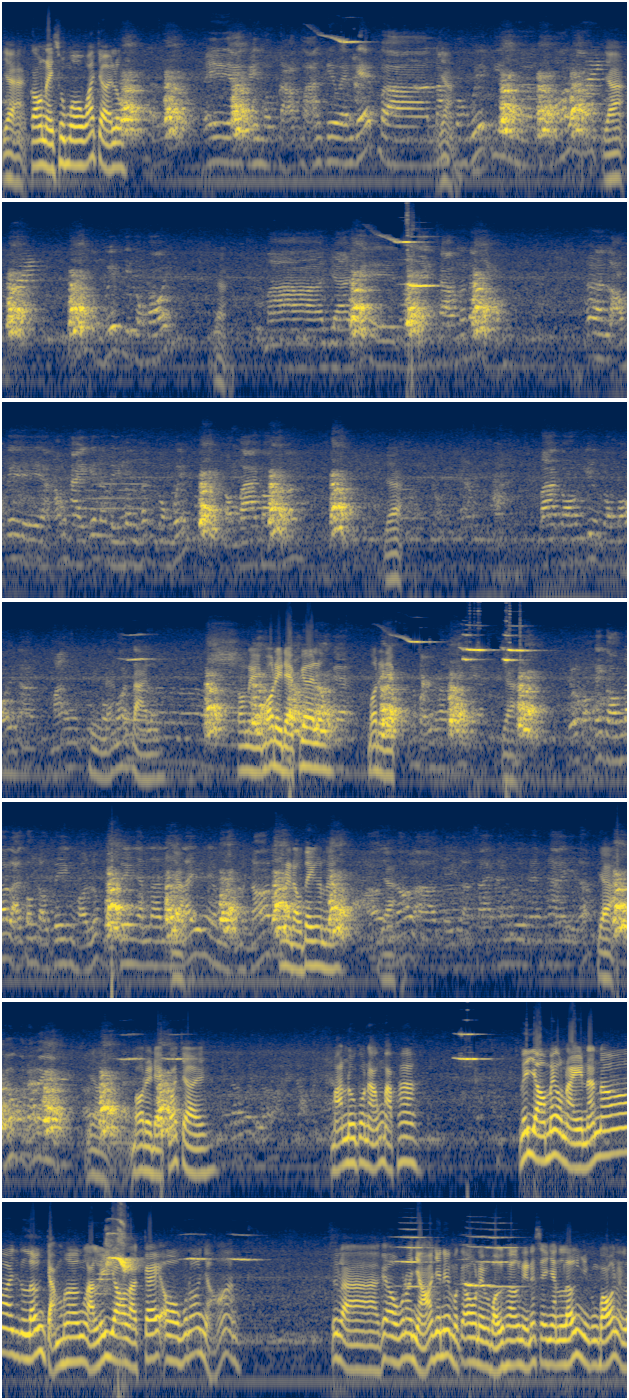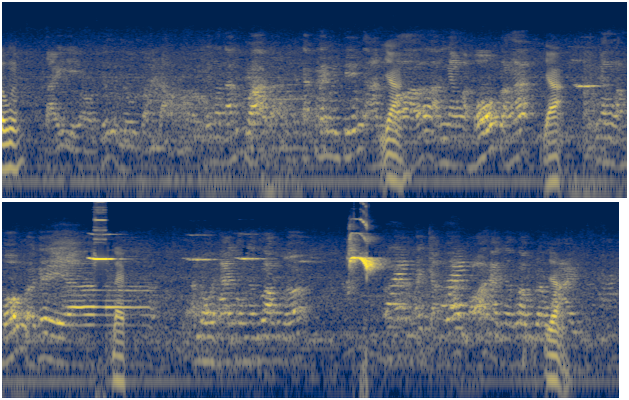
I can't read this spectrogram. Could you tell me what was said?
Dạ con này sumo quá trời luôn. Thì ờ, thì một đợt mà anh kêu em ghép uh, năm Dạ. con huyết với ờ, con bói đó. Dạ. Con huyết với con bói. Dạ. Mà về thì thời gian sau nó đánh lộn? Nó đánh lộn cái không hay cái nó bị hư hết con huyết còn ba con nữa. Dạ. Ba con với con bói nè. Mặn con đáng bói tài luôn. nó- con này body đẹp ghê luôn. Body đẹp. Dạ. Còn cái con đó lại con đầu tiên hồi lúc đầu tiên anh anh Dạ. lấy một mình nó đó. Con này đầu tiên anh hả ờ, dạ. nó là thì là size 20 22 gì đó. Dạ. Dạ. Body đẹp quá trời. Mà anh nuôi con nào cũng mập ha. Lý do mấy con này nó nó lớn chậm hơn là lý do là cái ô của nó nhỏ anh. Tức là cái ô của nó nhỏ chứ nếu mà cái ô này mà bự hơn thì nó sẽ nhanh lớn như con bói này luôn à tại vì hồi trước anh nuôi cộng đồng cái nó đánh quá rồi cắt mấy miếng tiếng anh Dạ. bỏ ở anh ngăn làm bốn lần á. Dạ. Anh ngăn làm bốn rồi cái ờ, Đẹp. anh nuôi hai con ngân long nữa. Chậm quá bỏ hai ngân long ra Dạ. ngoài.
